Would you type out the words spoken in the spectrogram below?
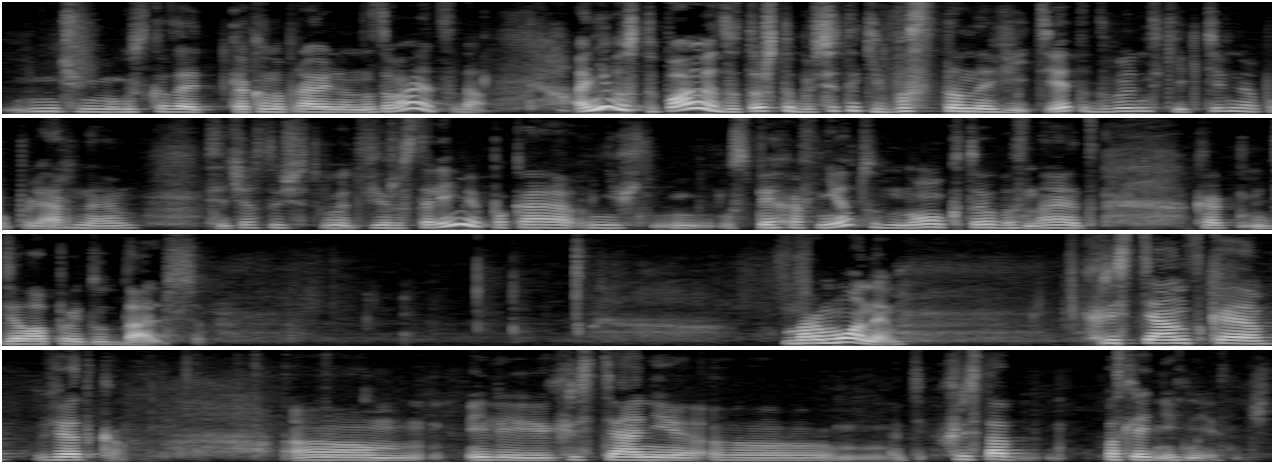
ничего не могу сказать, как оно правильно называется, да, они выступают за то, чтобы все-таки восстановить. И это довольно-таки активное, популярное сейчас существует в Иерусалиме, пока у них успехов нет, но кто его знает, как дела пойдут дальше. Мормоны, христианская ветка, э, или христиане, э, Христа последних дней, значит.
